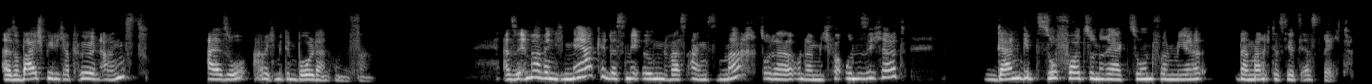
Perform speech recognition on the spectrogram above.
Also Beispiel, ich habe Höhenangst. Also habe ich mit dem Bouldern angefangen. Also immer wenn ich merke, dass mir irgendwas Angst macht oder, oder mich verunsichert, dann gibt es sofort so eine Reaktion von mir, dann mache ich das jetzt erst recht.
